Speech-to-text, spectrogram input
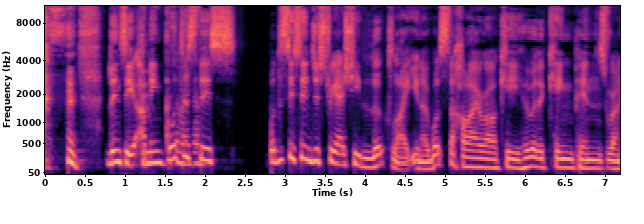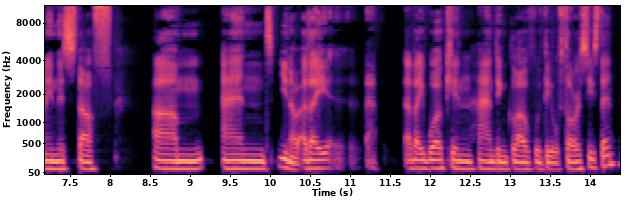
Lindsey, I mean, what does this, what does this industry actually look like? You know, what's the hierarchy? Who are the kingpins running this stuff? Um, and you know, are they, are they working hand in glove with the authorities then?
